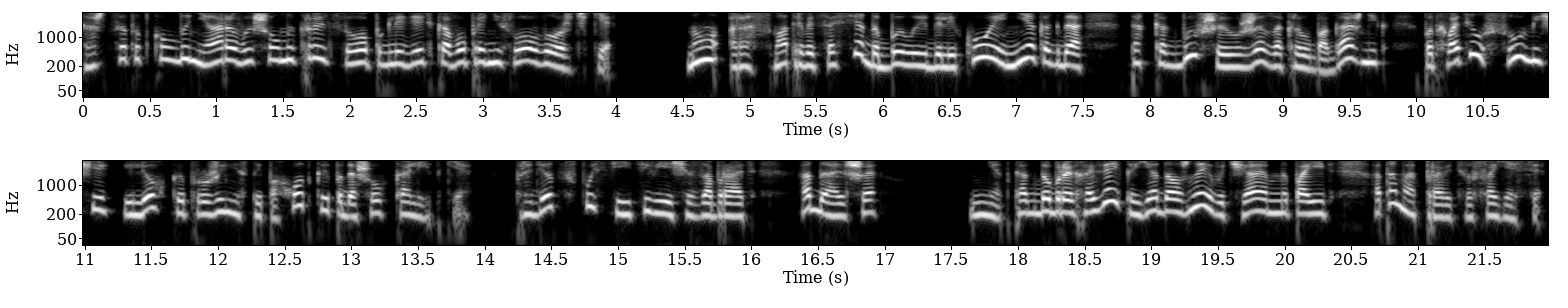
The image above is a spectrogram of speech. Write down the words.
Кажется, этот колдуняра вышел на крыльцо поглядеть, кого принесло в ложечке. Но рассматривать соседа было и далеко, и некогда, так как бывший уже закрыл багажник, подхватил сумищи и легкой пружинистой походкой подошел к калитке. Придется впустить и вещи забрать, а дальше... Нет, как добрая хозяйка, я должна его чаем напоить, а там и отправить в освояси.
